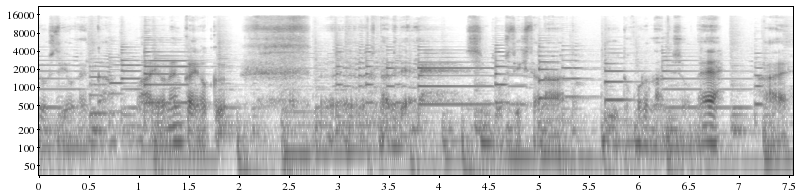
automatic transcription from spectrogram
表して4年間。まあ4年間よく、え2人で辛抱してきたなというところなんでしょうね。はい。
